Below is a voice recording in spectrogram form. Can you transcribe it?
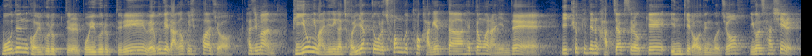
모든 걸그룹들, 보이그룹들이 외국에 나가고 싶어 하죠. 하지만 비용이 많이 드니까 전략적으로 처음부터 가겠다 했던 건 아닌데 이 큐피드는 갑작스럽게 인기를 얻은 거죠. 이건 사실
